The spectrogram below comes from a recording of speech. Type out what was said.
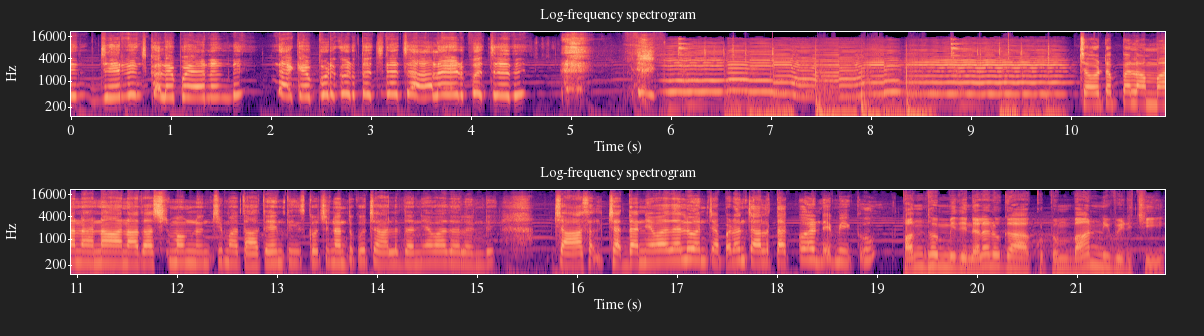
అసలు జీర్ణించుకోలేకపోయానండి నాకు ఎప్పుడు గుర్తొచ్చినా చాలా ఏడుపు వచ్చేది అమ్మ నాన్న అనాథాశ్రమం నుంచి మా తాతయ్యని తీసుకొచ్చినందుకు చాలా ధన్యవాదాలండి. చా అసలు ధన్యవాదాలు అని చెప్పడం చాలా తక్కువ అండి మీకు. పంతొమ్మిది నెలలుగా కుటుంబాన్ని విడిచి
